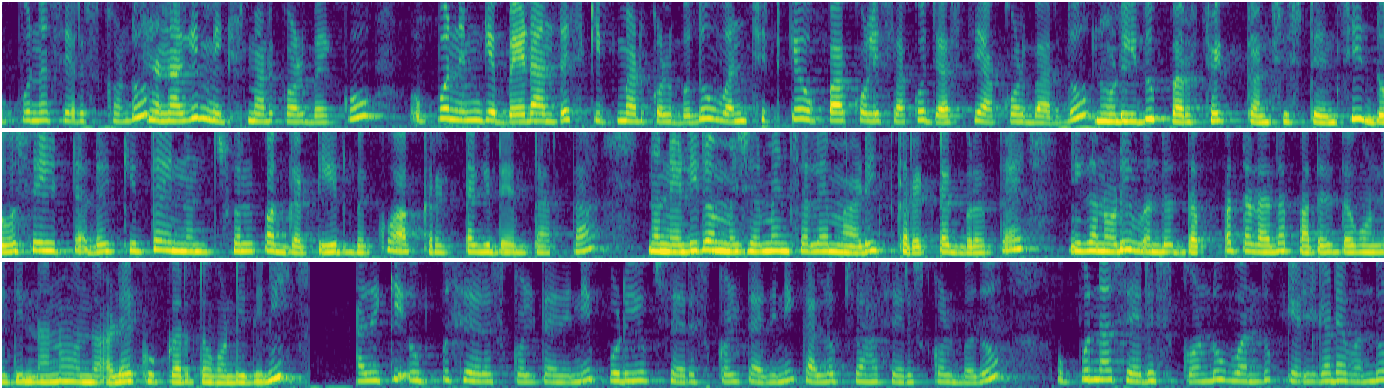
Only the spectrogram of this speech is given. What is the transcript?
ಉಪ್ಪನ್ನ ಸೇರಿಸ್ಕೊಂಡು ಚೆನ್ನಾಗಿ ಮಿಕ್ಸ್ ಮಾಡ್ಕೊಳ್ಬೇಕು. ಉಪ್ಪು ನಿಮಗೆ ಬೇಡ ಅಂದರೆ ಸ್ಕಿಪ್ ಮಾಡ್ಕೊಳ್ಬೋದು. ಒಂದು ಚಿಟಿಕೆ ಉಪ್ಪು ಹಾಕೊಳ್ಳಿ ಸಾಕು, ಜಾಸ್ತಿ ಹಾಕ್ಕೊಳ್ಬಾರ್ದು ನೋಡಿ, ಇದು ಪರ್ಫೆಕ್ಟ್ ಕನ್ಸಿಸ್ಟೆನ್ಸಿ ದೋಸೆ ಹಿಟ್ಟು ಅದಕ್ಕಿಂತ ಇನ್ನೊಂದು ಸ್ವಲ್ಪ ಗಟ್ಟಿ ಇರಬೇಕು. ಆಗ ಕರೆಕ್ಟಾಗಿದೆ ಅಂತ ಅರ್ಥ. ನಾನು ಹೇಳಿರೋ ಮೆಷರ್ಮೆಂಟ್ಸಲ್ಲೇ ಮಾಡಿ ಕರೆಕ್ಟಾಗಿ ಬರುತ್ತೆ. ಈಗ ನೋಡಿ ಒಂದು ದಪ್ಪ ತಳದ ಪಾತ್ರೆ ತೊಗೊಂಡಿದ್ದೀನಿ. ನಾನು ಒಂದು ಹಳೆ ಕುಕ್ಕರ್ ತೊಗೊಂಡಿದ್ದೀನಿ. ಅದಕ್ಕೆ ಉಪ್ಪು ಸೇರಿಸ್ಕೊಳ್ತಾ ಇದ್ದೀನಿ. ಪುಡಿ ಉಪ್ಪು ಸೇರಿಸ್ಕೊಳ್ತಾ ಇದ್ದೀನಿ. ಕಲ್ಲುಪ್ಪು ಸಹ ಸೇರಿಸ್ಕೊಳ್ಬೋದು. ಉಪ್ಪನ್ನ ಸೇರಿಸ್ಕೊಂಡು ಒಂದು ಕೆಳಗಡೆ ಒಂದು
